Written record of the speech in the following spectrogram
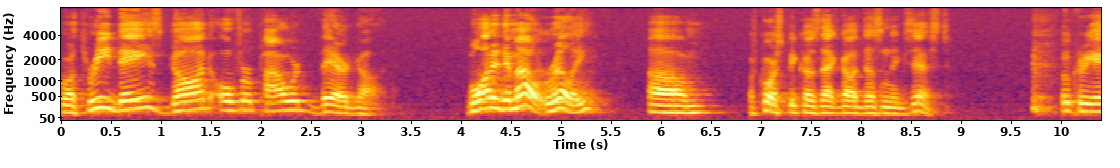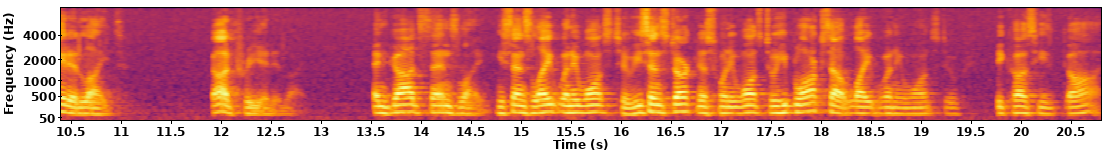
For three days, God overpowered their God. Blotted him out, really. Um, of course, because that God doesn't exist. Who created light? God created light. And God sends light. He sends light when He wants to, He sends darkness when He wants to, He blocks out light when He wants to because He's God,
